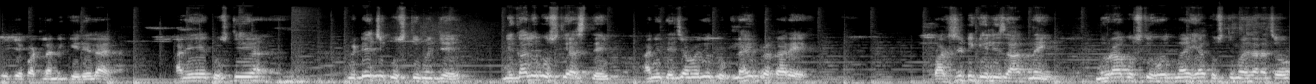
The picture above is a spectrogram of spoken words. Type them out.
विजय पाटलांनी केलेलं आहे. आणि कुस्ती विटेची कुस्ती म्हणजे निकाली कुस्ती असते आणि त्याच्यामध्ये कुठल्याही प्रकारे पार्सिटी केली जात नाही नुरा कुस्ती होत नाही ह्या कुस्ती मैदानाचं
